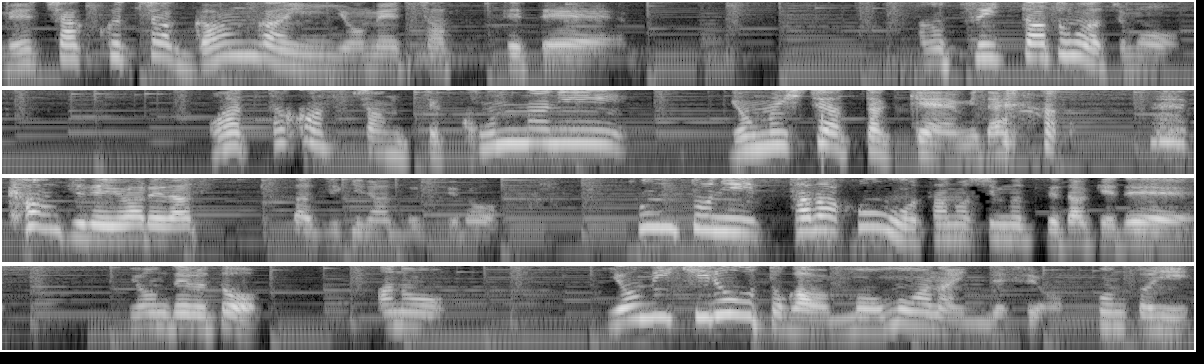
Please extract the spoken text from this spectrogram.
めちゃくちゃガンガン読めちゃってて、あの、ツイッター友達も、あれ、高須ちゃんってこんなに読む人やったっけ？みたいな 感じで言われ出した時期なんですけど、本当にただ本を楽しむってだけで読んでると、あの、読み切ろうとかもう思わないんですよ。本当に。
